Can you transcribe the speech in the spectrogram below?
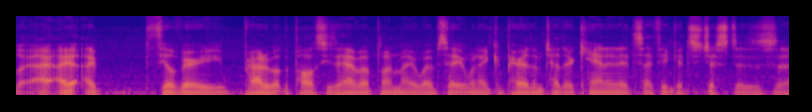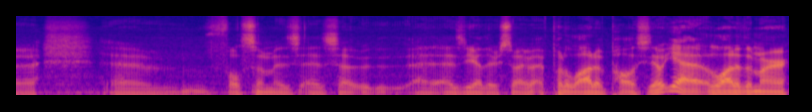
I, I feel very proud about the policies I have up on my website. When I compare them to other candidates, I think it's just as uh, uh, fulsome as as uh, as the others. So I, I put a lot of policies out. Yeah, a lot of them are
